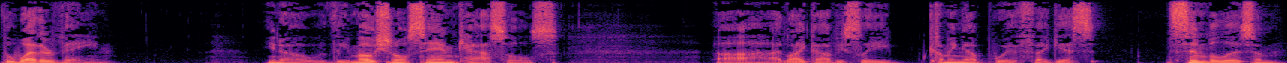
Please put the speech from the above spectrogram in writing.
the weather vane, you know, the emotional sandcastles. Uh, I like obviously coming up with, I guess, symbolism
